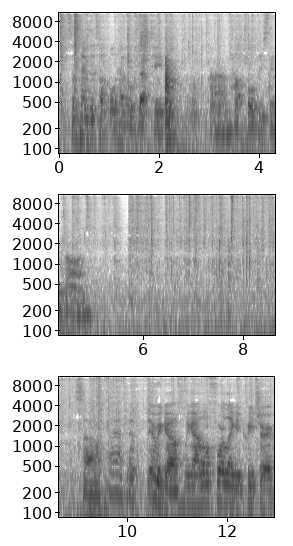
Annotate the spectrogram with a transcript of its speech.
sometimes it's helpful to have a little duct tape um, help hold these things on. So ah, there, there we go. We got a little four-legged creature.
